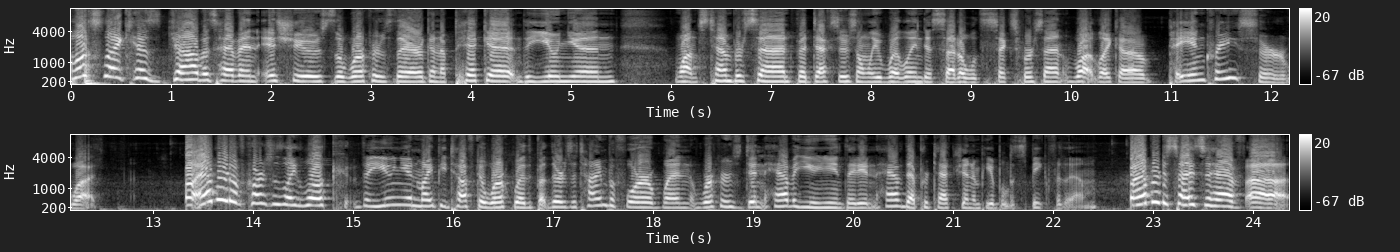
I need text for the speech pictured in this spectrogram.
Looks like his job is having issues. The workers there are going to picket. The union wants 10%, but Dexter's only willing to settle with 6%. What, like a pay increase or what? Well, Edward, of course, is like, look, the union might be tough to work with, but there's a time before when workers didn't have a union, they didn't have that protection and people to speak for them. Edward decides to have uh,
